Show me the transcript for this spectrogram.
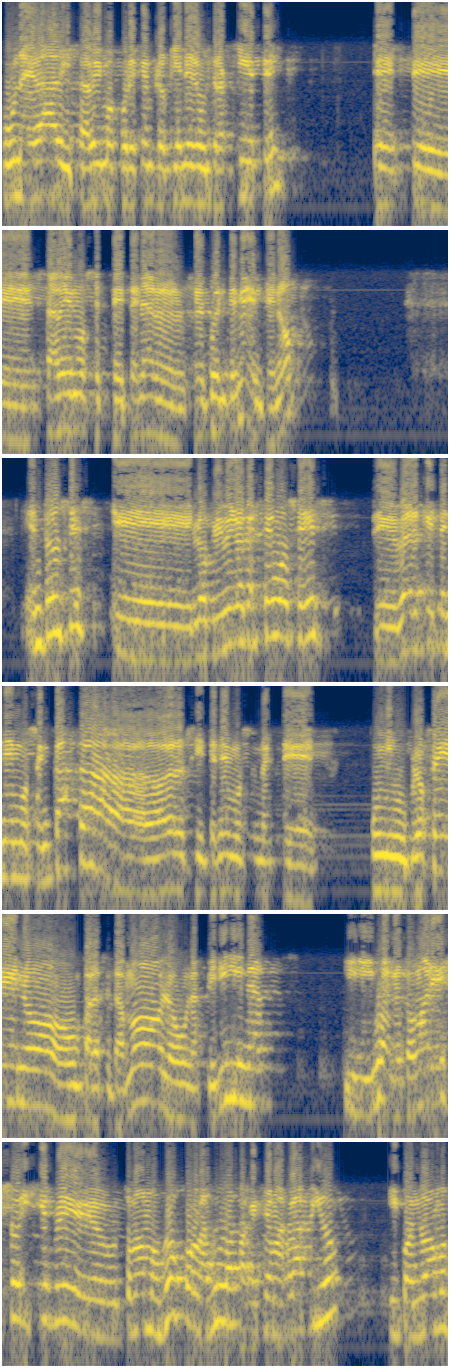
una edad y sabemos, por ejemplo, quién era Ultra 7, este, sabemos este, tener frecuentemente, ¿no? Entonces, eh, lo primero que hacemos es eh, ver qué tenemos en casa, a ver si tenemos un, este, un ibuprofeno o un paracetamol o una aspirina. Y bueno, tomar eso y siempre eh, tomamos dos por las dudas para que sea más rápido. Y cuando vamos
